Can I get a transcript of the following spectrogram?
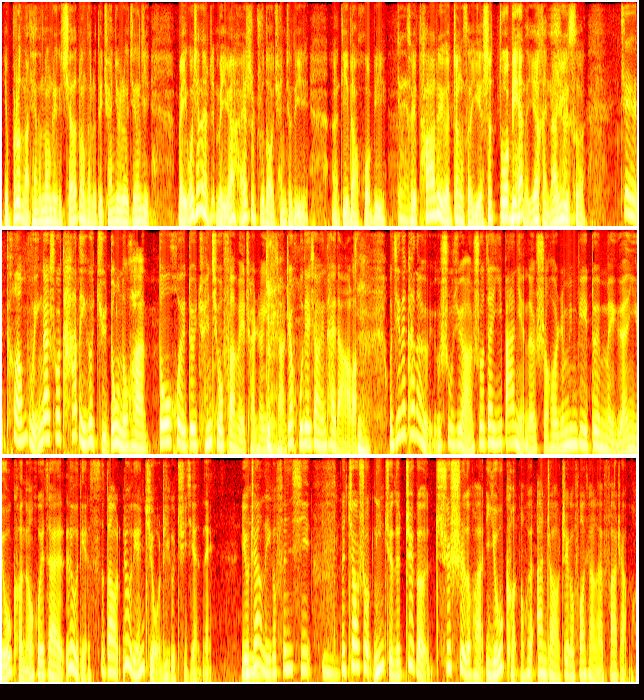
也不知道哪天他弄出一个其他政策来对全球这个经济，美国现在美元还是主导全球的呃第一大货币，对，所以他这个政策也是多变的，也很难预测。这特朗普应该说他的一个举动的话，都会对全球范围产生影响。这蝴蝶效应太大了。我今天看到有一个数据啊，说在一八年的时候，人民币对美元有可能会在六点四到六点九这个区间内，有这样的一个分析。那教授，您觉得这个趋势的话，有可能会按照这个方向来发展吗？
